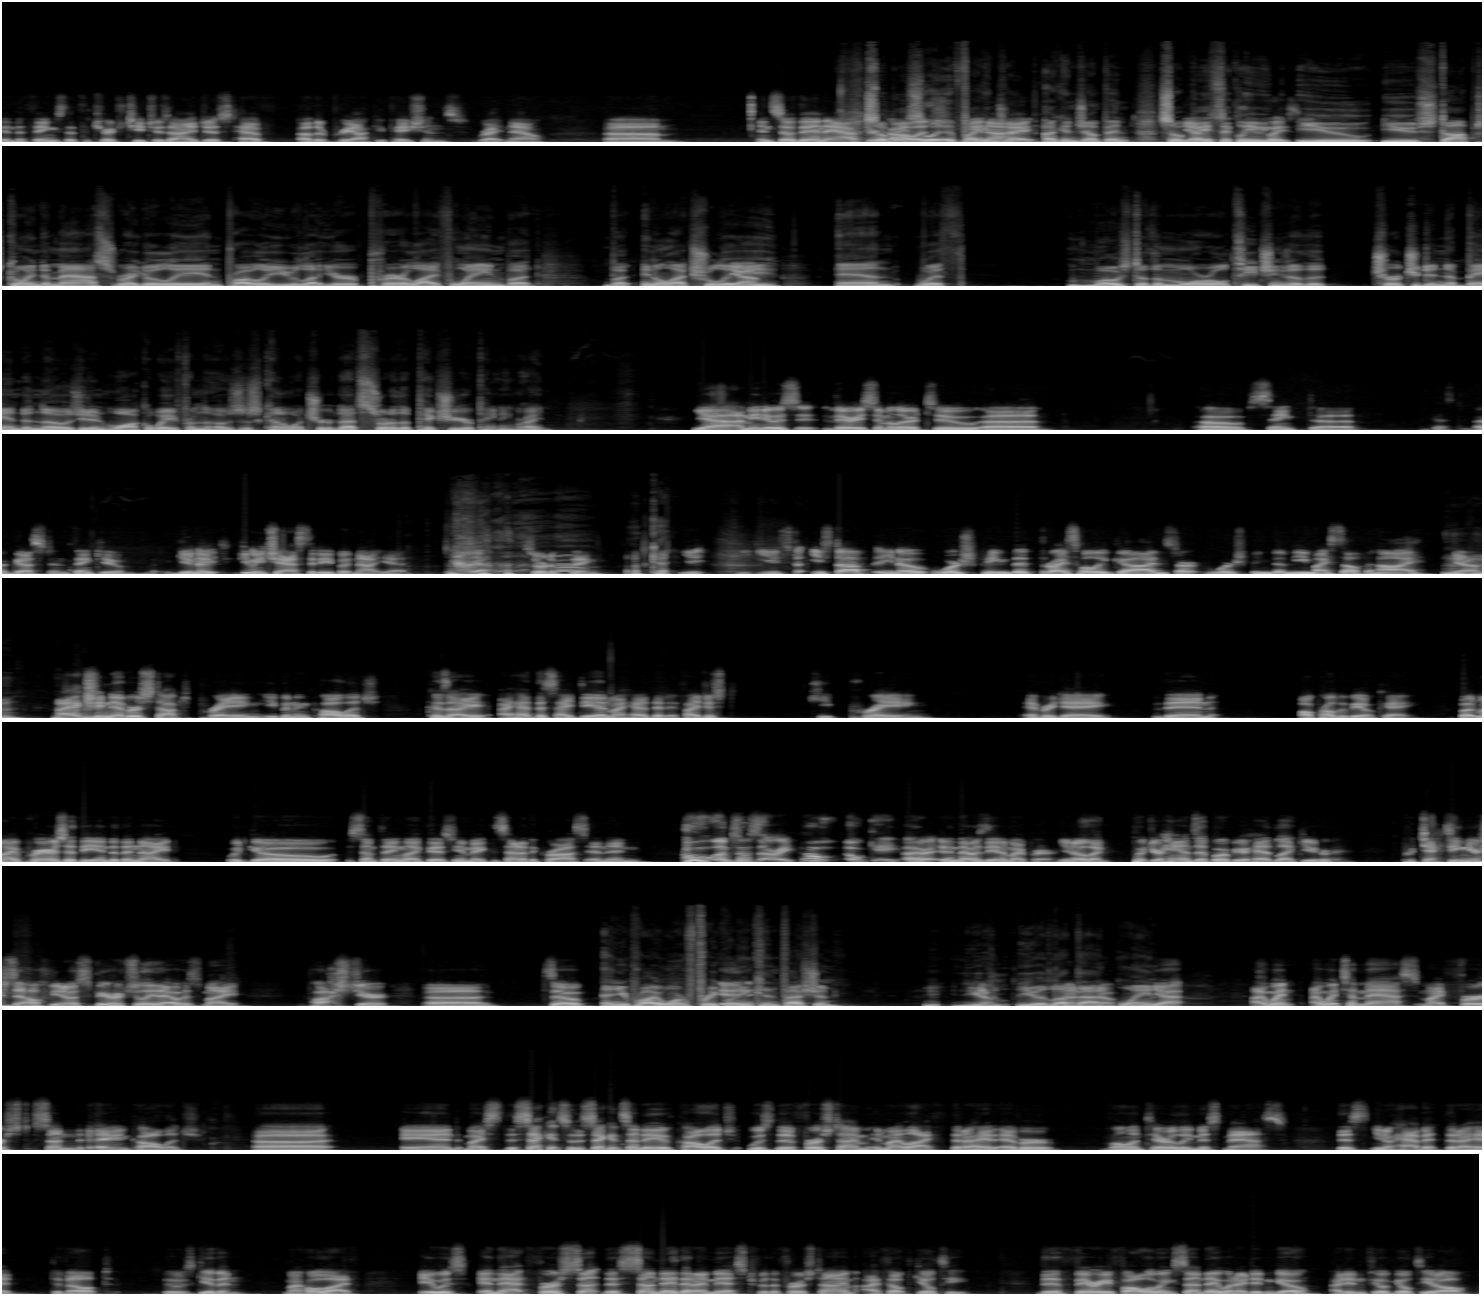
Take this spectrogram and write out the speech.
in the things that the church teaches. I just have other preoccupations right now. Um, and so then after so college, basically, if I can, I, ju- I can jump in. So Yeah, basically, please. you you stopped going to mass regularly, and probably you let your prayer life wane. But but intellectually, Yeah. and with most of the moral teachings of the church, you didn't abandon those. You didn't walk away from those. Is kind of what you're. That's sort of the picture you're painting, right? yeah, I mean, it was very similar to uh, oh Saint uh, Augustine. Augustine. Thank you. Give You know, me give me chastity, but not yet, Yeah. sort of thing. Okay. you you st- you stop you know worshiping the thrice holy God and start worshiping the me myself and I. Yeah. Mhm. I actually never stopped praying, even in college, because I, I had this idea in my head that if I just keep praying every day, then I'll probably be okay. But my prayers at the end of the night would go something like this, you know, make the sign of the cross and then, oh, I'm so sorry. Oh, okay. All right. And that was the end of my prayer. You know, like put your hands up over your head like you're protecting yourself. You know, spiritually, that was my posture. Uh, so And you probably weren't frequenting And- confession. You you, No. you had left no, that no, no. wane. Yeah, I went. I went to mass my first Sunday in college, uh, and my the second. So the second Sunday of college was the first time in my life that I had ever voluntarily missed mass. This you know habit that I had developed that was given my whole life. It was in that first sun, the Sunday that I missed for the first time. I felt guilty. The very following Sunday when I didn't go, I didn't feel guilty at all.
